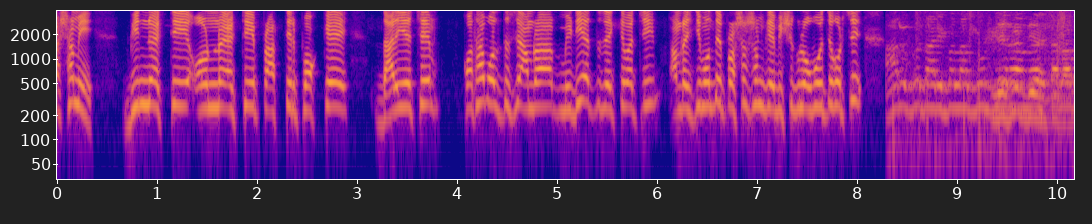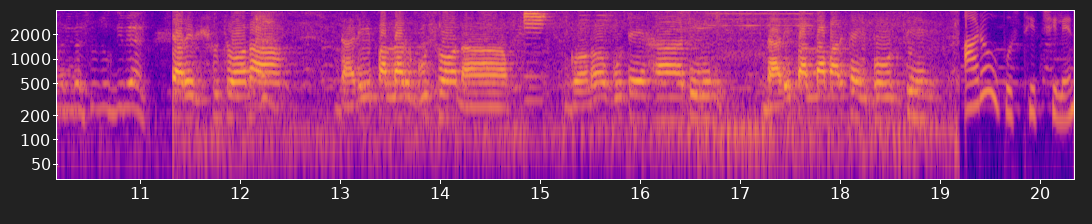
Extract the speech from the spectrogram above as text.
আসামি ভিন্ন একটি, অন্য একটি প্রার্থীর পক্ষে দাঁড়িয়েছে। কথা বলতেছি আমরা মিডিয়াতে দেখতে পাচ্ছি আমরা ইতিমধ্যে প্রশাসনকে বিষয়গুলো অবহিত করছি। চারের সূচনা দাড়ি পাল্লার ঘোষণা গণভোটে হাদিন দাড়ি পাল্লা মার্কাই ভোট দিন। আরও উপস্থিত ছিলেন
